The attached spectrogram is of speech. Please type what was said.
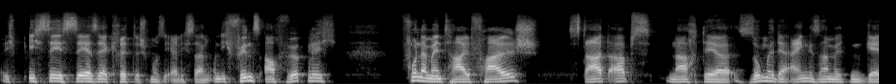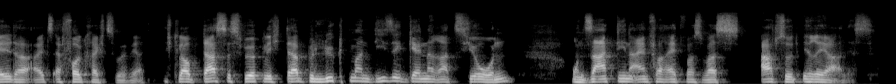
Ich, ich sehe es sehr, sehr kritisch, muss ich ehrlich sagen. Und ich finde es auch wirklich fundamental falsch, Startups nach der Summe der eingesammelten Gelder als erfolgreich zu bewerten. Ich glaube, das ist wirklich, da belügt man diese Generation und sagt ihnen einfach etwas, was absolut irreal ist.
